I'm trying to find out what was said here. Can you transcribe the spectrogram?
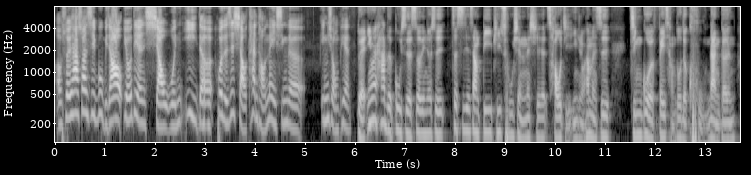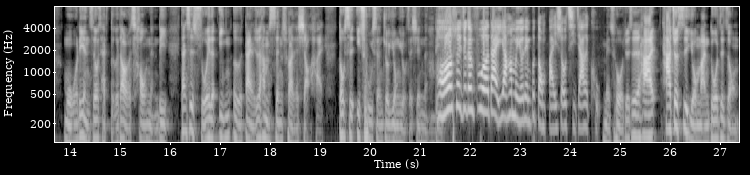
哦。所以它算是一部比较有点小文艺的，或者是小探讨内心的英雄片。对，因为他的故事的设定就是这世界上第一批出现的那些超级英雄，他们是。经过了非常多的苦难跟磨练之后，才得到了超能力。但是所谓的婴二代，就是他们生出来的小孩，都是一出生就拥有这些能力。哦，所以就跟富二代一样，他们有点不懂白手起家的苦。没错，就是他，他就是有蛮多这种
